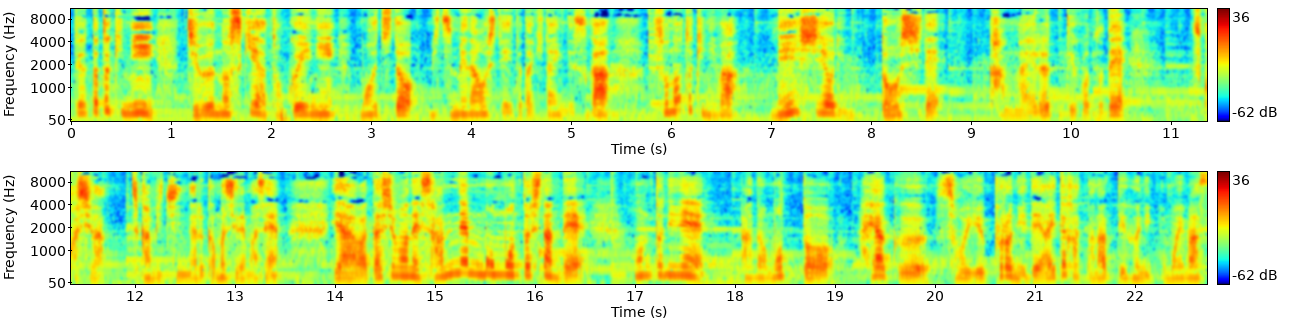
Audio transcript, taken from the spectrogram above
って言った時に自分の好きや得意にもう一度見つめ直していただきたいんですがその時には名詞よりも動詞で考えるっていうことで少しは近道になるかもしれません。いや私もね3年悶々としたんで本当にねあのもっと早くそういうプロに出会いたかったなっていうふうに思います。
